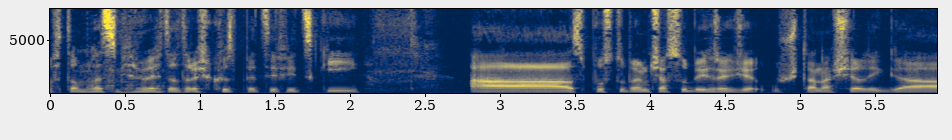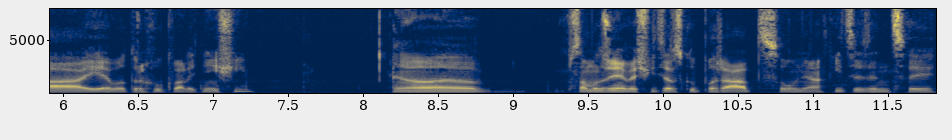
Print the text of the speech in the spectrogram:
v tomhle směru je to trošku specifický. A s postupem času bych řekl, že už ta naše liga je o trochu kvalitnější. Eh, samozřejmě ve Švýcarsku pořád jsou nějaký cizinci,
